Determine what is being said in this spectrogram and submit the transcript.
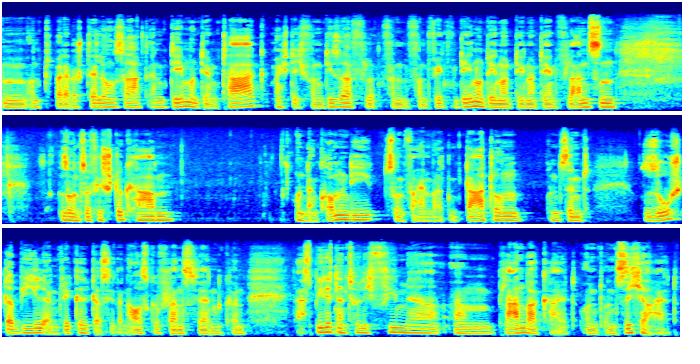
und bei der Bestellung sagt, an dem und dem Tag möchte ich von dieser, von, von den und den und den und den Pflanzen so und so viel Stück haben. Und dann kommen die zum vereinbarten Datum und sind so stabil entwickelt, dass sie dann ausgepflanzt werden können. Das bietet natürlich viel mehr ähm, Planbarkeit und, und Sicherheit.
